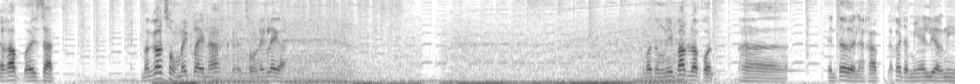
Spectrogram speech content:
นะครับบริษัท มันก็ส่งไม่ไกลนะ ส่งเล็กๆอะมาตรงนี้ปั๊บเรากดเอ่อ enter นะครับ แล้วก็จะมีให้เลือกนี่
